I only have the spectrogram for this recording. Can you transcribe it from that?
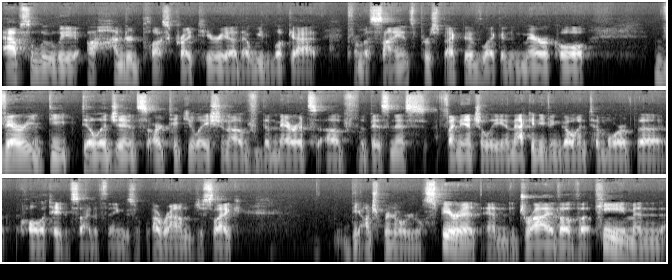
absolutely a hundred plus criteria that we look at from a science perspective, like a numerical very deep diligence articulation of the merits of the business financially and that can even go into more of the qualitative side of things around just like the entrepreneurial spirit and the drive of a team and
